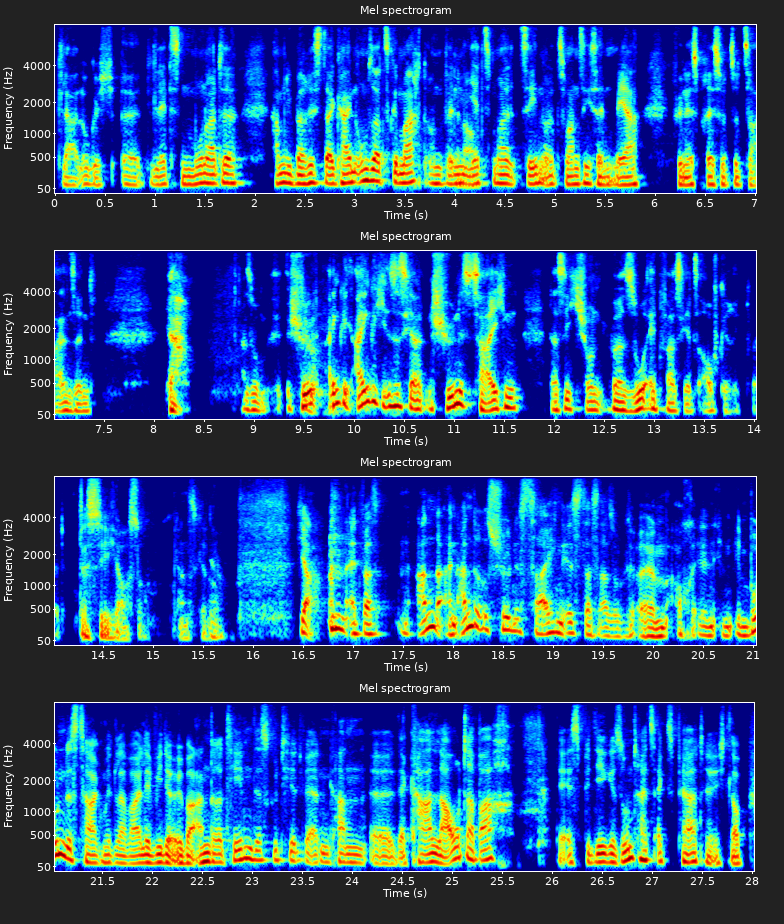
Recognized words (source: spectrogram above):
klar, logisch, äh, die letzten Monate haben die Barista keinen Umsatz gemacht und wenn genau. jetzt mal 10 oder 20 Cent mehr für ein Espresso zu zahlen sind, ja, also äh, schön, eigentlich, eigentlich ist es ja ein schönes Zeichen, dass sich schon über so etwas jetzt aufgeregt wird. Das sehe ich auch so, ganz genau. Ja, ja etwas ein anderes schönes Zeichen ist, dass also ähm, auch in, im Bundestag mittlerweile wieder über andere Themen diskutiert werden kann. Äh, der Karl Lauterbach, der SPD-Gesundheitsexperte, ich glaube,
